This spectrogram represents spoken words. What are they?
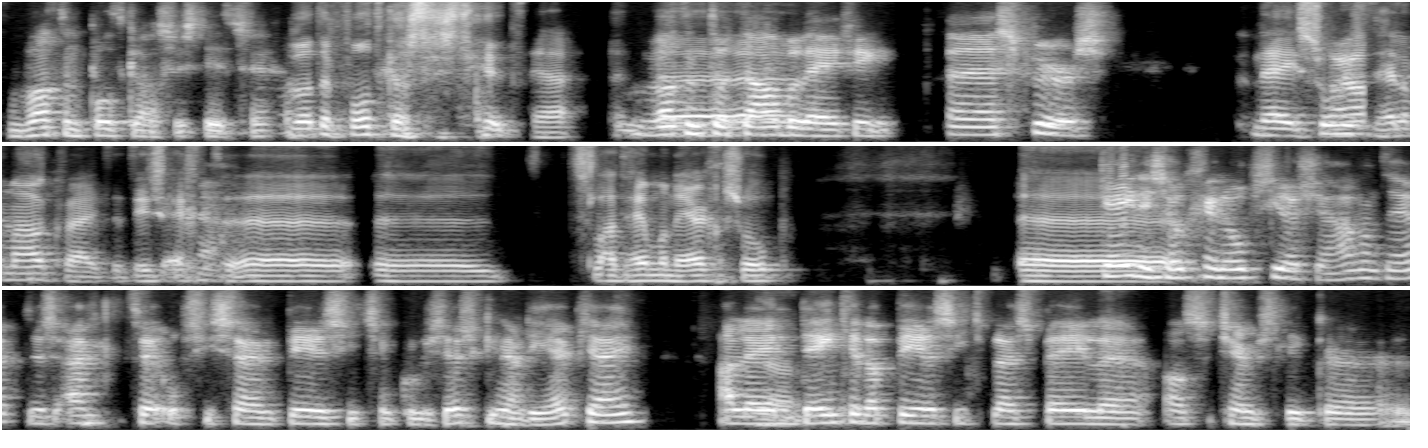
Wat een podcast is dit, zeg. Wat een podcast is dit. Ja. Wat een Eh, totaalbeleving. Eh, Spurs. Nee, Son is Maar- het helemaal kwijt. Het is echt, Ja. eh, eh, het slaat helemaal nergens op. Eh, Kane is ook geen optie als je Haaland hebt. Dus eigenlijk de twee opties zijn Perisic en Kulusevski. Nou, die heb jij. Alleen Ja. denk je dat Perisic blijft spelen als de Champions League... eh,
